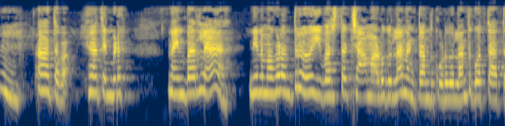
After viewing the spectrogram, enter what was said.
ಹ್ಮ್, ಆತವ. ಹೇಳ್ತೇನೆ ಬಿಡು. ನಾನು ಬರ್ಲಾ? ನಿನ್ನ ಮಗಳಂತರು ಈ ವರ್ಷದಾಗ ಚಾ ಮಾಡೋದಿಲ್ಲ, ನಂಗೆ ತಂದು ಕೊಡೋದಿಲ್ಲ ಅಂತ ಗೊತ್ತಾತ.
